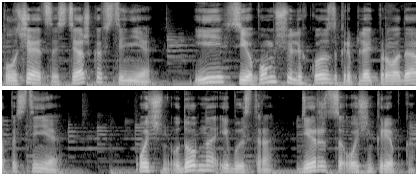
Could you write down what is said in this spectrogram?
Получается стяжка в стене и с ее помощью легко закреплять провода по стене. Очень удобно и быстро, держится очень крепко.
